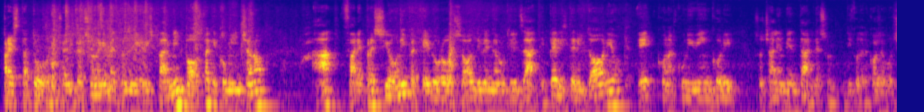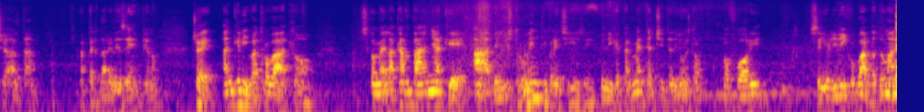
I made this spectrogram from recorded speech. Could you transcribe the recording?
prestatori, cioè di persone che mettono i risparmi in posta che cominciano a fare pressioni perché i loro soldi vengano utilizzati per il territorio e con alcuni vincoli sociali e ambientali. Adesso dico delle cose a voce alta, ma per dare l'esempio. No? Cioè anche lì va trovato, secondo me, la campagna che ha degli strumenti precisi, quindi che permette al cittadino che sta qua fuori, se io gli dico guarda domani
